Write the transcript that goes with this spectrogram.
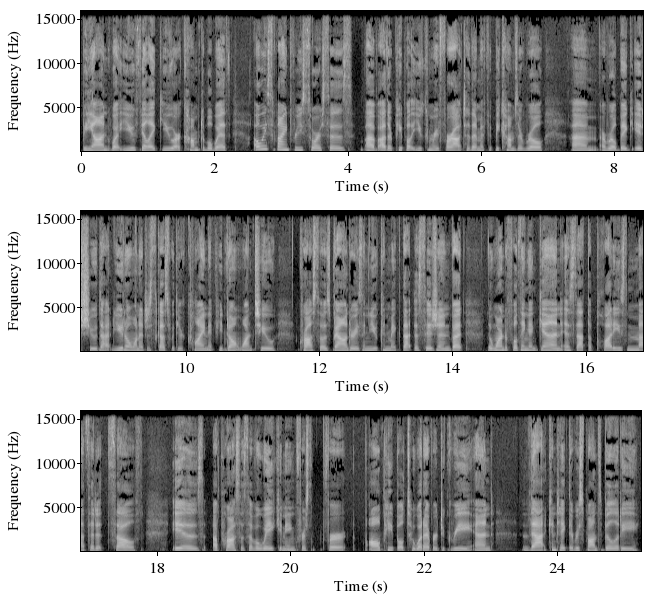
beyond what you feel like you are comfortable with, always find resources of other people that you can refer out to them if it becomes a real um, a real big issue that you don't want to discuss with your client if you don't want to cross those boundaries and you can make that decision. But the wonderful thing again is that the Pilates method itself is a process of awakening for for all people to whatever degree and that can take the responsibility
